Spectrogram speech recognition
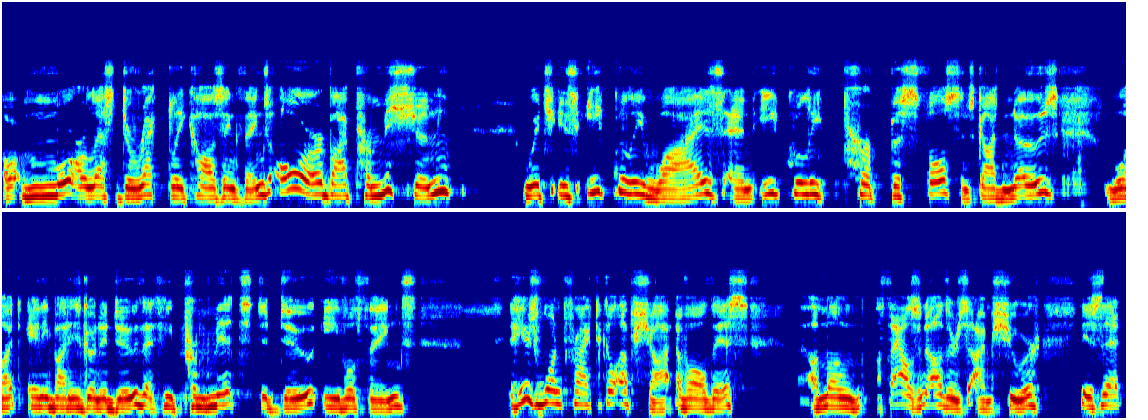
or more or less directly causing things, or by permission, which is equally wise and equally purposeful, since God knows what anybody's going to do, that He permits to do evil things. Now, here's one practical upshot of all this, among a thousand others, I'm sure, is that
